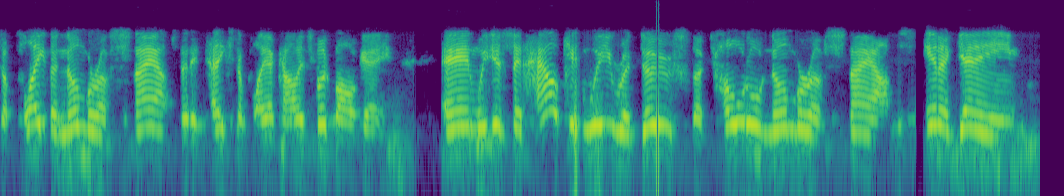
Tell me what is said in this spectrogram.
to play the number of snaps that it takes to play a college football game. And we just said, how can we reduce the total number of snaps in a game,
